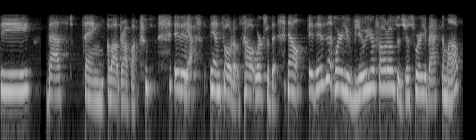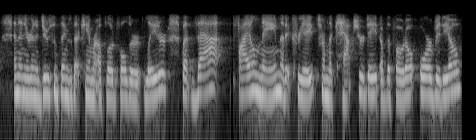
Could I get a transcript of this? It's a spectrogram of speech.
the best thing about Dropbox. it is Yeah. and photos, how it works with it. Now, it isn't where you view your photos, it's just where you back them up and then you're going to do some things with that camera upload folder later, but that file name that it creates from the capture date of the photo or video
